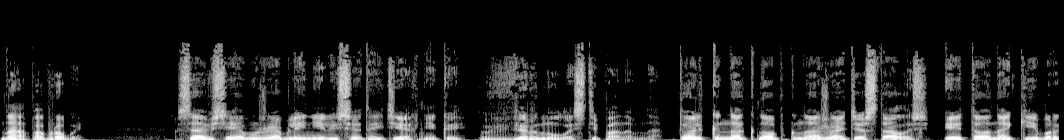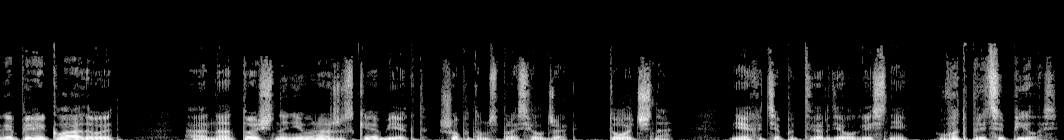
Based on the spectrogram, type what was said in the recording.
На, попробуй. «Совсем уже обленились этой техникой», — ввернула Степановна. «Только на кнопку нажать осталось, и то на киборга перекладывают». «Она точно не вражеский объект?» — шепотом спросил Джек. «Точно», — нехотя подтвердил лесник. «Вот прицепилась.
